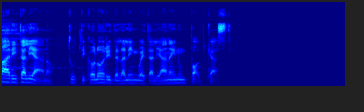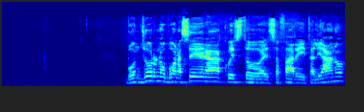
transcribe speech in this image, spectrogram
Safari Italiano, tutti i colori della lingua italiana in un podcast. Buongiorno, buonasera, questo è il Safari Italiano.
